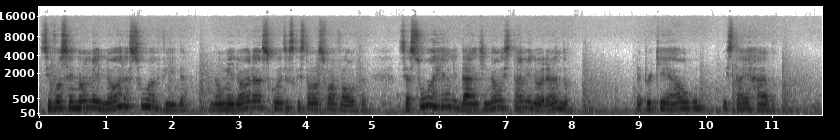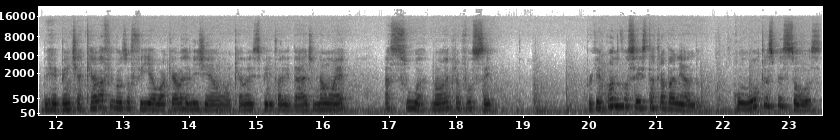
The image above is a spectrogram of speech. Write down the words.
se você não melhora a sua vida não melhora as coisas que estão à sua volta, se a sua realidade não está melhorando, é porque algo está errado. De repente, aquela filosofia ou aquela religião, aquela espiritualidade não é a sua, não é para você. Porque quando você está trabalhando com outras pessoas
